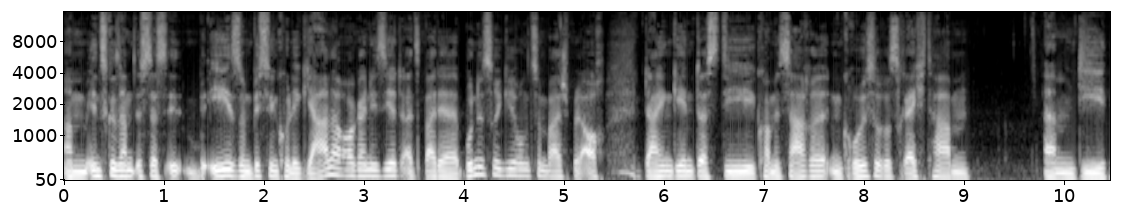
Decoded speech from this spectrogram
Ähm, insgesamt ist das eh so ein bisschen kollegialer organisiert als bei der Bundesregierung zum Beispiel, auch dahingehend, dass die Kommissare ein größeres Recht haben, ähm, die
